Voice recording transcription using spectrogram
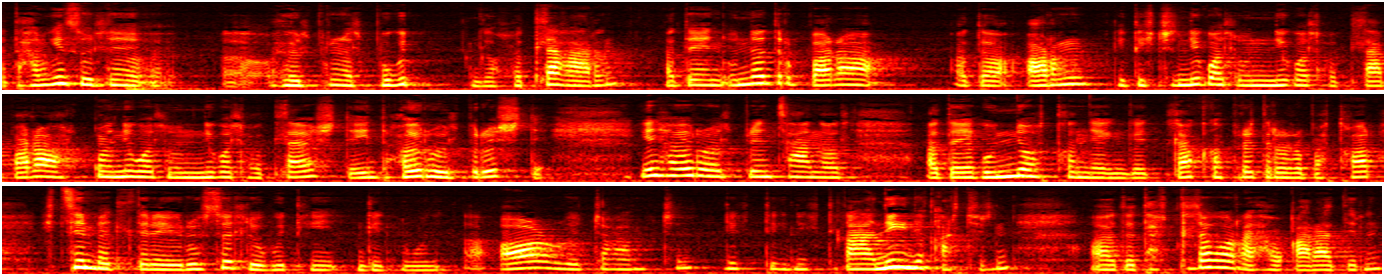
одоо хамгийн сүүлийн хувилбар нь бол бүгд ингээ худлаа гарна. Одоо энэ өнөөдөр бороо одоо орно гэдэг чинь нэг бол үн нэг бол худлаа бараа орохгүй нэг бол үн нэг бол худлаа шүү дээ. Энд хоёр хувилбар байна шүү дээ. Энэ хоёр хувилбарын цаана бол одоо яг үнний утга нь яг ингээд лог оператороор ботхоор эцсийн байдал дээр ерөөсөө л юу гэдгийг ингээд нөгөө or гэж байгаа юм чинь нэг тэг нэг тэг аа нэг нэг гарч ирнэ. Одоо тавтологоор яг гараад ирнэ.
